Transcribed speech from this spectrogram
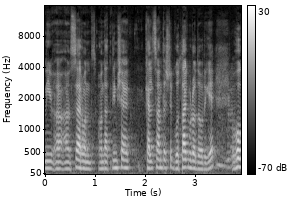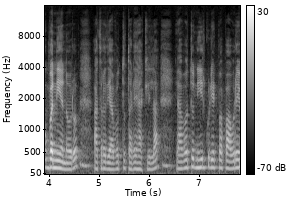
ನೀವು ಸರ್ ಒಂದು ಒಂದು ಹತ್ತು ನಿಮಿಷ ಕೆಲಸ ಅಂತಷ್ಟೇ ಗೊತ್ತಾಗ್ಬಿಡೋದು ಅವರಿಗೆ. ಹೋಗಿ ಬನ್ನಿ ಅನ್ನೋರು. ಆ ಥರದ್ದು ಯಾವತ್ತೂ ತಡೆ ಹಾಕಲಿಲ್ಲ. ಯಾವತ್ತೂ ನೀರು ಕುಡಿಯೋಕ್ಕೆ ಪಾಪ ಅವರೇ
